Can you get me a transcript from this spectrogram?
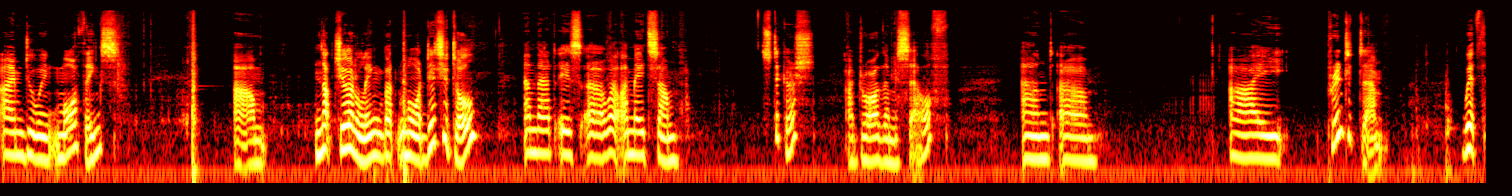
I'm doing more things. Um, not journaling, but more digital. And that is, uh, well, I made some stickers. I draw them myself. And um, I printed them with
